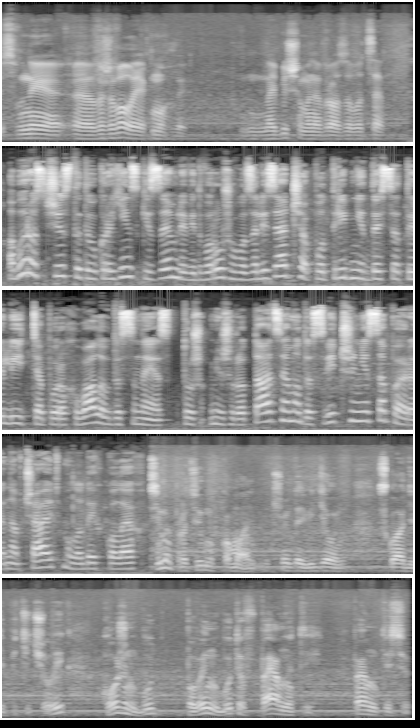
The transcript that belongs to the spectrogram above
Тобто вони е, виживали як могли. Найбільше мене вразило це. Аби розчистити українські землі від ворожого залізяча, потрібні десятиліття, порахували в ДСНС. Тож між ротаціями досвідчені сапери навчають молодих колег. Всі ми працюємо в команді. Якщо йде відділення в складі п'яти чоловік, кожен будь, повинен бути впевнений, впевнитись в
